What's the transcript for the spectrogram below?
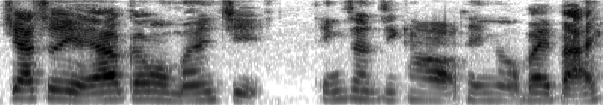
下次也要跟我们一起听圣经，好好听哦，拜拜。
